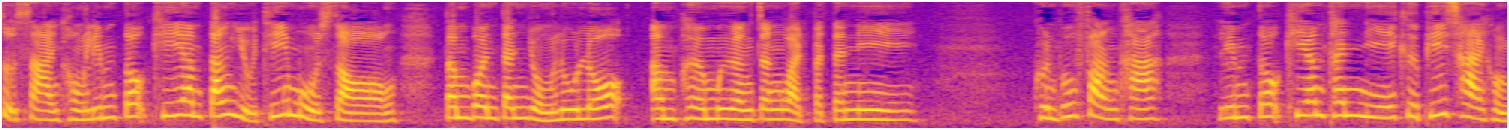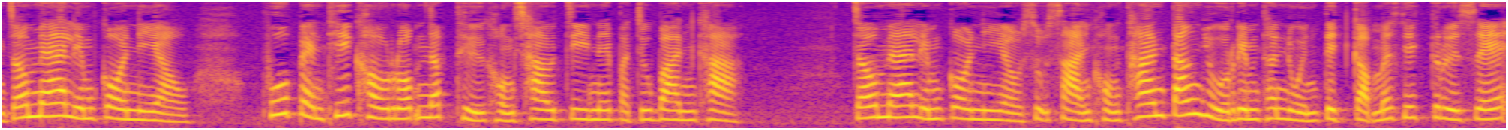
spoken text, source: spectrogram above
สุสานของลิมโตเคียมตั้งอยู่ที่หมู่สองตำบลตันหยงลูโลอำเภอเมืองจังหวัดปัตตานี คุณผู้ฟังคะ ลิมโตเคียมท่านนี้คือพี่ชายของเจ้าแม่ลิมโกเนียว ผู้เป็นที่เคารพนับถือของชาวจีนในปัจจุบันค่ะ จ้าแม่ลิมโกเนียว สุสานของท่านตั้งอยู่ริมถนนติดกับมัสยิดกรือเซะ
